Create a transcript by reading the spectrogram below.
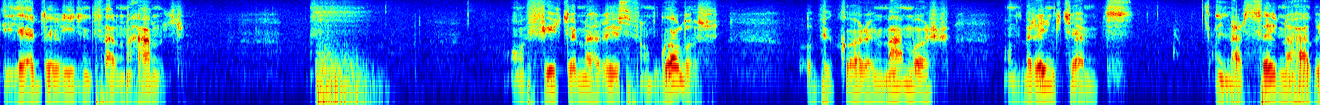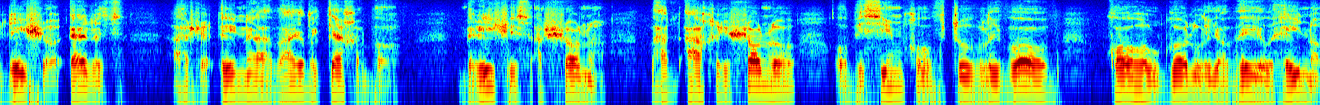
jede Rieden von Hand und vierte Maris von Golos und bekore Mamos und bringt ihm in Arsena Hagdesho, Eretz, אשר אין הווי לקחה בו, ברישיס השונו, ועד אחרי שונו, ובשמחו ובטוב לבוב, כל גודל יביאו הינו.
